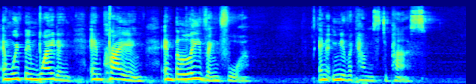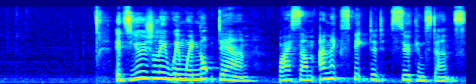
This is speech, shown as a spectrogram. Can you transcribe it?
and we've been waiting and praying and believing for, and it never comes to pass. It's usually when we're knocked down by some unexpected circumstance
